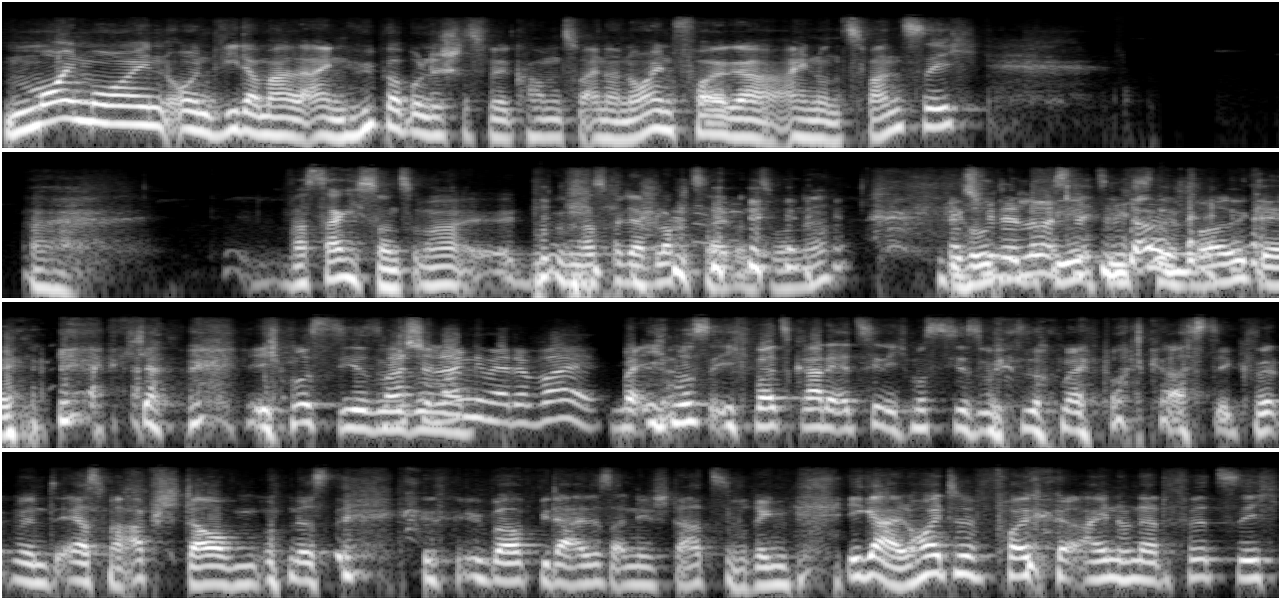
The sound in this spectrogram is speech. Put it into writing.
Moin, moin und wieder mal ein hyperbolisches Willkommen zu einer neuen Folge 21. Äh, was sage ich sonst immer? Irgendwas mit der Blockzeit und so, ne? Kannst wieder loslegen. Folge. ich, hab, ich hier War sowieso. schon lange nicht Mein, mehr dabei. ich muss, ich wollte es gerade erzählen, ich musste hier sowieso mein Podcast-Equipment erstmal abstauben, um das überhaupt wieder alles an den Start zu bringen. Egal, heute Folge 140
